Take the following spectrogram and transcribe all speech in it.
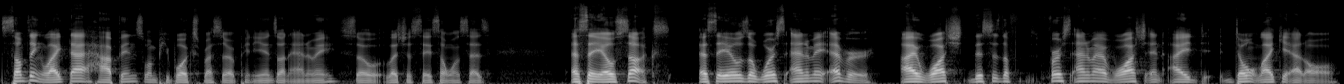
Something like that happens when people express their opinions on anime. So let's just say someone says, SAO sucks. SAO is the worst anime ever. I watched this is the f- first anime I've watched and I d- don't like it at all.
